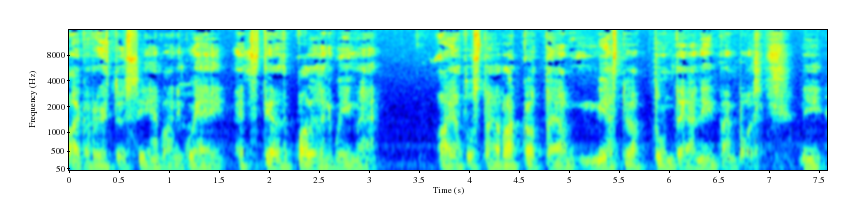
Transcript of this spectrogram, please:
aika ryhtyä siihen vai niin kuin ei. Että tiedät, että paljon se niin kuin imee ajatusta ja rakkautta ja miestyötunteja ja niin päin pois. Niin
